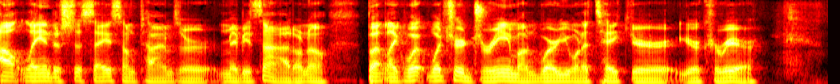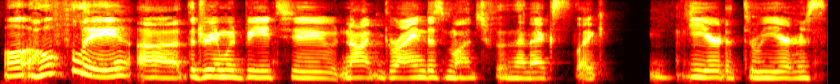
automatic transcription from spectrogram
outlandish to say sometimes or maybe it's not, I don't know. But like what what's your dream on where you want to take your your career? Well, hopefully, uh, the dream would be to not grind as much for the next like year to three years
